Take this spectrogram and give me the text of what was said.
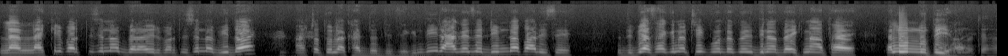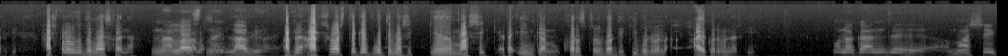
লাকির পারতেছে না বেড়াইর পারতেছে না বিদয় আটটা তোলা খাদ্য দিতে। কিন্তু এর আগে যে ডিমটা পারিছে যদি বেচা কিনা ঠিক মতো করে দিনা দায়িক না থাকে তাহলে উন্নতি হয়। উন্নতি আর কি। হাঁস পালন কিন্তু লস হয় না। না লস নাই লাভই হয়। আপনি আটশো মাস থেকে প্রতি মাসে মাসিক একটা ইনকাম খরচ টরচ বাদে কি পরিমাণ আয় করবেন আর কি? মনে করেন যে মাসিক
